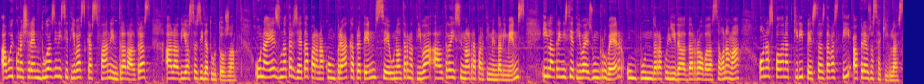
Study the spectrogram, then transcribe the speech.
Avui coneixerem dues iniciatives que es fan, entre d'altres, a la diòcesi de Tortosa. Una és una targeta per anar a comprar que pretén ser una alternativa al tradicional repartiment d'aliments i l'altra iniciativa és un Robert, un punt de recollida de roba de segona mà on es poden adquirir peces de vestir a preus assequibles.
